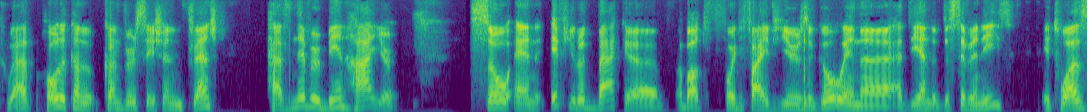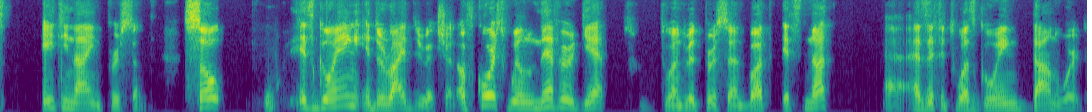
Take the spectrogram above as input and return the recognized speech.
to have hold a con- conversation in French has never been higher. So, and if you look back uh, about 45 years ago, and uh, at the end of the 70s, it was 89%. So it's going in the right direction. Of course, we'll never get to 100%, but it's not uh, as if it was going downward.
